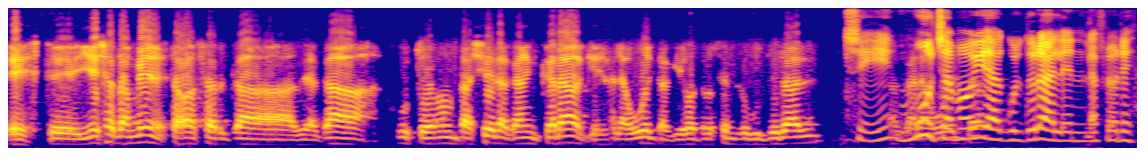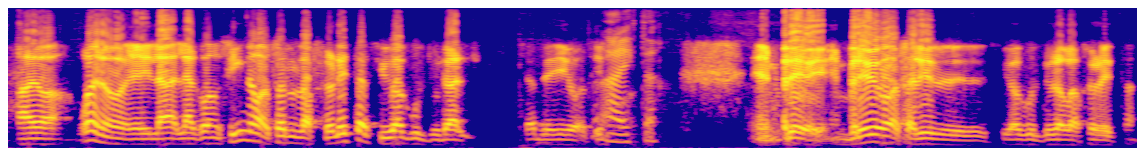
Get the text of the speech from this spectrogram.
Este, y ella también estaba cerca de acá, justo de un taller acá en Cra, que es a la vuelta, que es otro centro cultural. Sí, mucha movida cultural en la floresta. Ahí va. Bueno, eh, la, la consigna va a ser la Floresta Ciudad Cultural. Ya te digo, sí. Ahí está. en breve, en breve va a salir Ciudad Cultural La Floresta.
